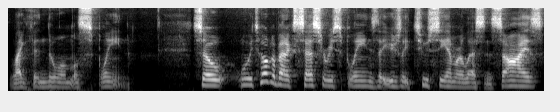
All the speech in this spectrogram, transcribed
like the normal spleen. So when we talk about accessory spleens, they're usually 2 cm or less in size.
